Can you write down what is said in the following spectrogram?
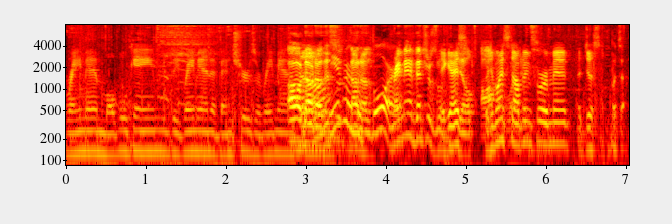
Rayman mobile game, the Rayman Adventures or Rayman? Oh no, no, No. this is were no, no. before. Rayman Adventures was Hey guys, built would you mind stopping for a minute? I Just What's that?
